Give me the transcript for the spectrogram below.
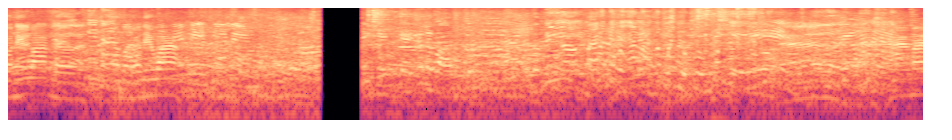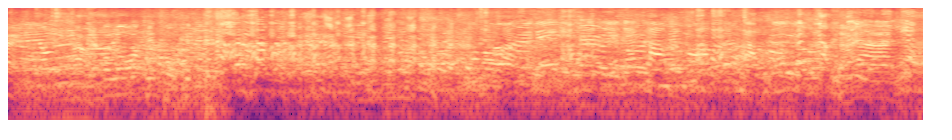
ตัวนี้ว่างเลยตัวนี้ว่าง อะไรก็มาอยู่กลุ่มผู้หญิง ไม่ไม่เดี๋ยวก็รู้ว่าคิดถูกคิดผิด แล้วกลับมาเรียบ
